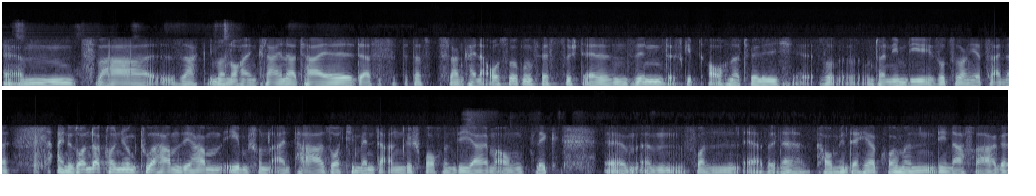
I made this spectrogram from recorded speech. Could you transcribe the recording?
ähm, zwar sagt immer noch ein kleiner Teil, dass, dass bislang keine Auswirkungen festzustellen sind. Es gibt auch natürlich äh, so, Unternehmen, die sozusagen jetzt eine, eine Sonderkonjunktur haben. Sie haben eben schon ein paar Sortimente angesprochen, die ja im Augenblick ähm, ähm von also in der, kaum hinterherkommen, die Nachfrage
